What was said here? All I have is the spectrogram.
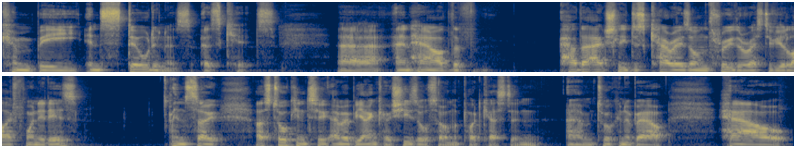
can be instilled in us as kids, uh, and how the how that actually just carries on through the rest of your life when it is. And so, I was talking to Emma Bianco. She's also on the podcast, and um, talking about how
